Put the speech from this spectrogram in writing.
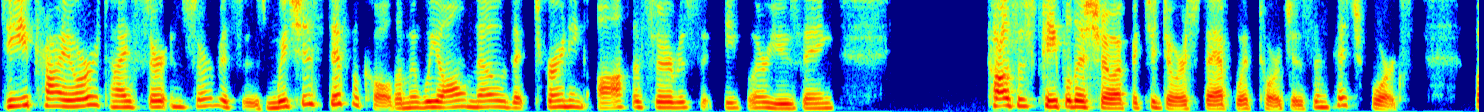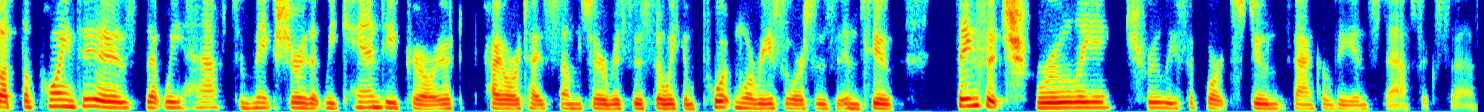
deprioritize certain services, which is difficult. I mean, we all know that turning off a service that people are using causes people to show up at your doorstep with torches and pitchforks. But the point is that we have to make sure that we can deprioritize some services so we can put more resources into things that truly, truly support student, faculty, and staff success.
